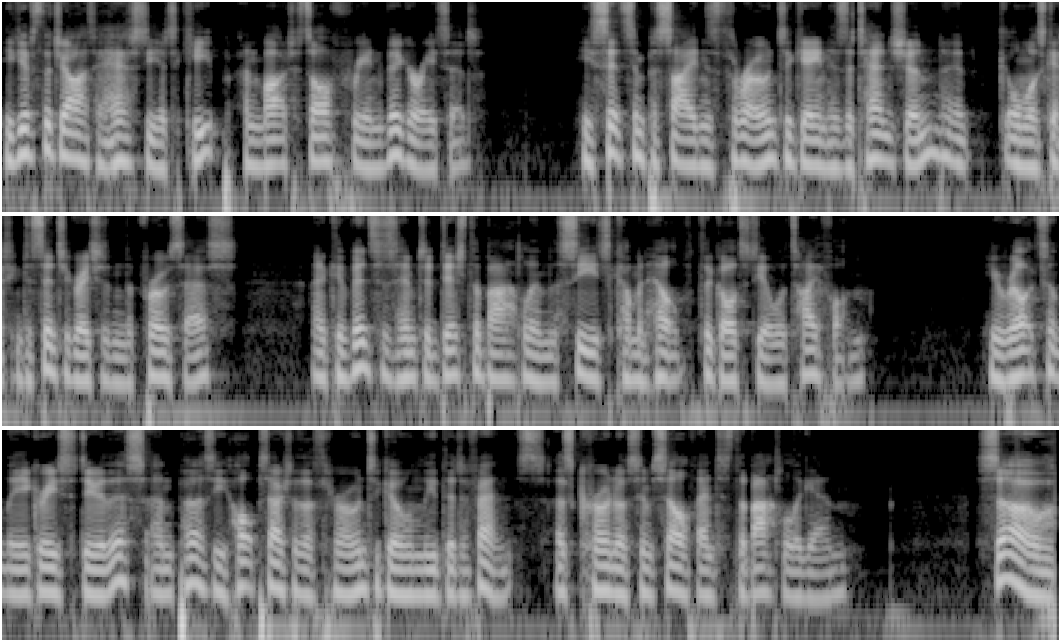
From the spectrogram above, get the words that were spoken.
He gives the jar to Hestia to keep and marches off reinvigorated, he sits in Poseidon's throne to gain his attention, almost getting disintegrated in the process, and convinces him to ditch the battle in the sea to come and help the gods deal with Typhon. He reluctantly agrees to do this, and Percy hops out of the throne to go and lead the defense, as Kronos himself enters the battle again. So,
